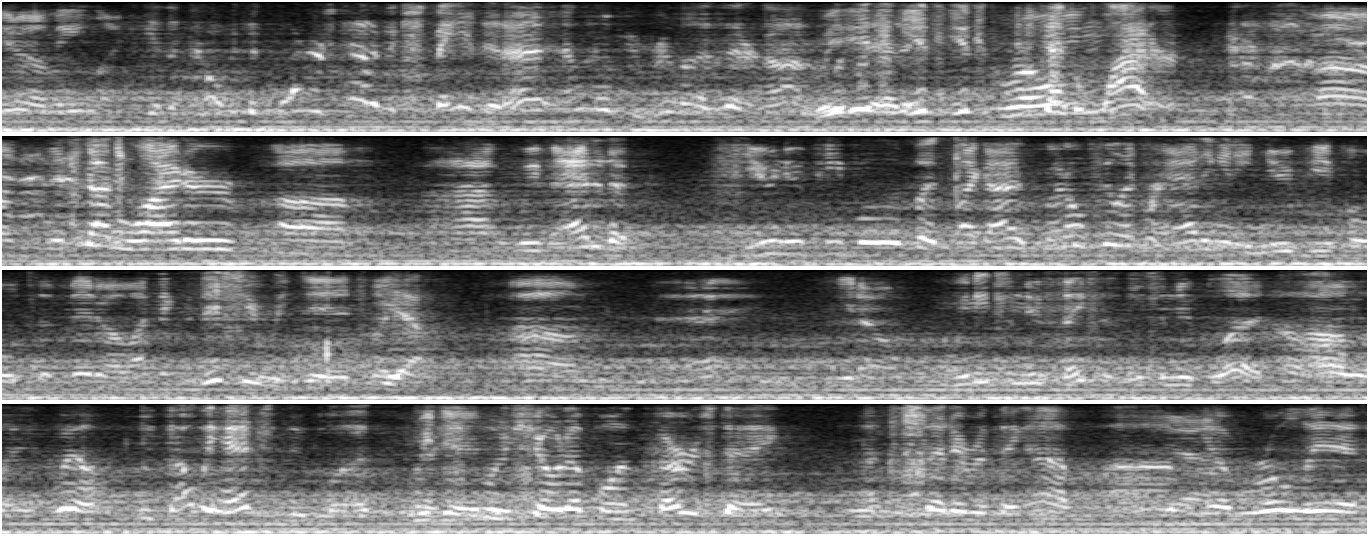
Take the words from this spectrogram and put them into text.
you know what I mean? Like, yeah, the, cor- the corner's kind of expanded. I, I don't know if you realize that or not. It's- it. it's- it's It's gotten growing. wider. um, it's gotten wider. Um, uh, we've added a few new people, but like I, I don't feel like we're adding any new people to Mid-O. I think this year we did. But, Yeah. Um, uh, you know, we need some new faces, we need some new blood. Oh, Um. Well, we thought we had some new blood. We did. When we showed up on Thursday uh, to set everything up, um, Yeah. you know, roll in,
